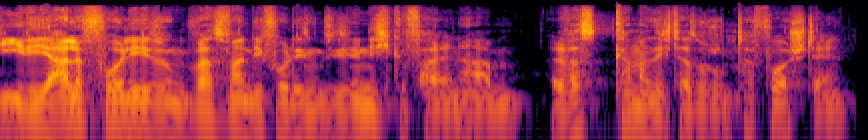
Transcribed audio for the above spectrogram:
die ideale Vorlesung, was waren die Vorlesungen, die dir nicht gefallen haben? Also was kann man sich da so drunter vorstellen?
